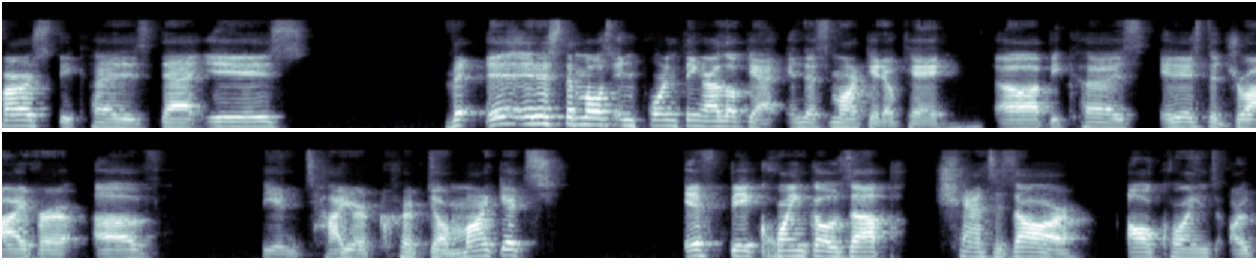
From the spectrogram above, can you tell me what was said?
first because that is the, it is the most important thing I look at in this market. Okay, uh, because it is the driver of the entire crypto market. If Bitcoin goes up, chances are altcoins are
